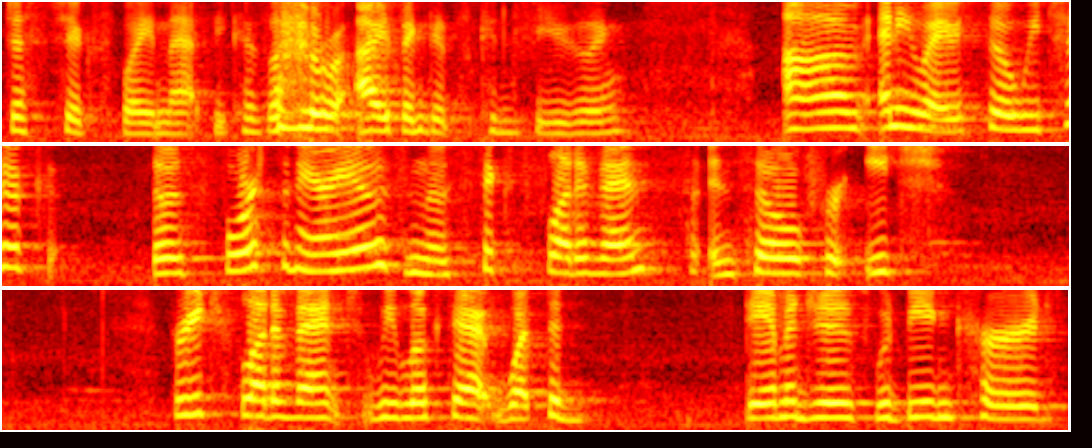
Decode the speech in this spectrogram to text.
Just to explain that because I think it's confusing. Um, anyway, so we took those four scenarios and those six flood events. And so for each for each flood event, we looked at what the damages would be incurred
